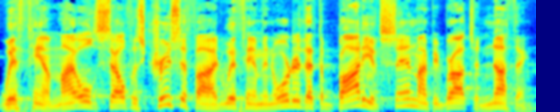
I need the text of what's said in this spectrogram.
with him. My old self was crucified with him in order that the body of sin might be brought to nothing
